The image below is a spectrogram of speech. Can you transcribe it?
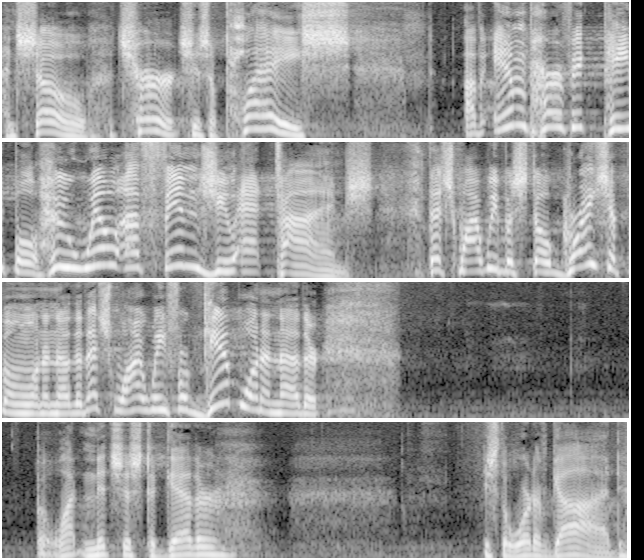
And so, church is a place of imperfect people who will offend you at times. That's why we bestow grace upon one another. That's why we forgive one another. But what knits us together is the Word of God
